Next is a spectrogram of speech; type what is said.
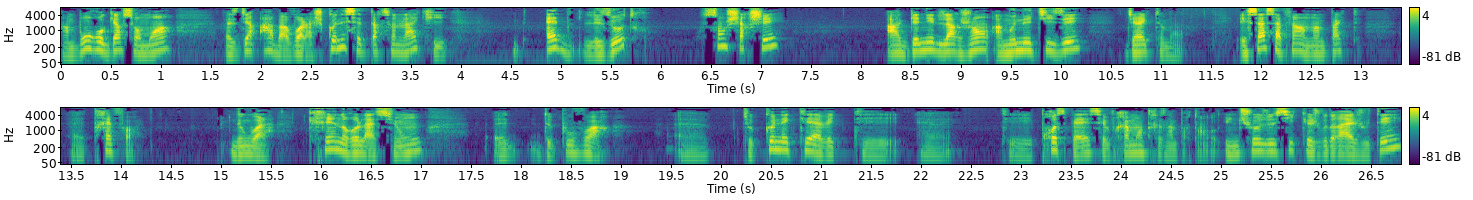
un bon regard sur moi, va se dire ah bah voilà, je connais cette personne là qui aide les autres sans chercher à gagner de l'argent, à monétiser directement. Et ça, ça fait un impact euh, très fort. Donc voilà, créer une relation, euh, de pouvoir euh, te connecter avec tes, tes prospects, c'est vraiment très important. Une chose aussi que je voudrais ajouter,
